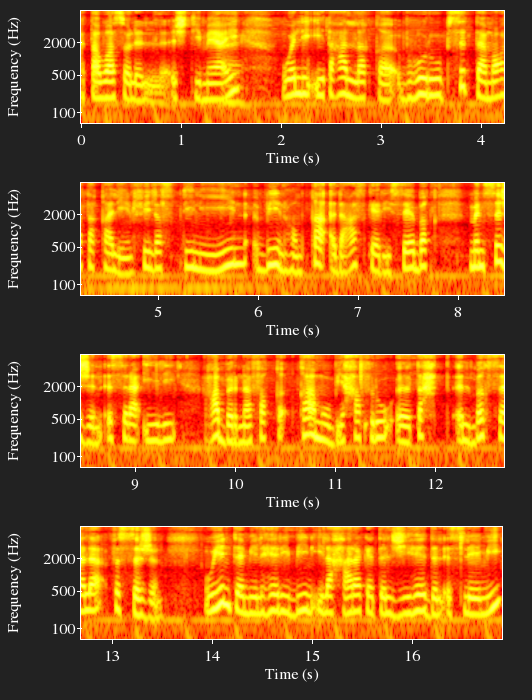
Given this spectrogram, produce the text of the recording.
التواصل الاجتماعي واللي يتعلق بهروب ستة معتقلين فلسطينيين بينهم قائد عسكري سابق من سجن إسرائيلي عبر نفق قاموا بحفره تحت المغسلة في السجن. وينتمي الهاربين إلى حركة الجهاد الإسلامي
